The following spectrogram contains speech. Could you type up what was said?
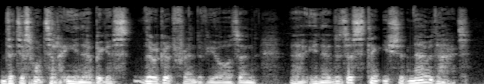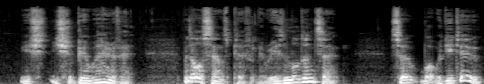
they just want to let you know because they're a good friend of yours, and uh, you know they just think you should know that. You, sh- you should be aware of it. It all sounds perfectly reasonable, doesn't it? So, what would you do?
